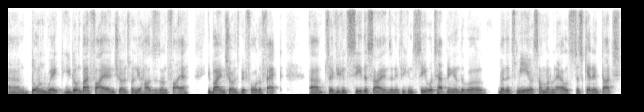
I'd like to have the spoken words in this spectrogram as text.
um, don't wait. You don't buy fire insurance when your house is on fire. You buy insurance before the fact. Um, so if you can see the signs and if you can see what's happening in the world, whether it's me or someone else, just get in touch.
